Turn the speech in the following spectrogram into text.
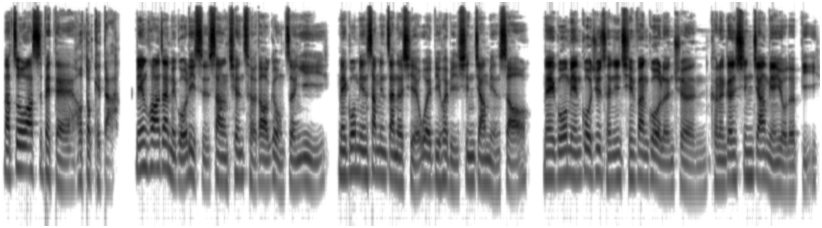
那做阿斯佩德好多克达，棉花在美国历史上牵扯到各种争议，美国棉上面沾的血未必会比新疆棉少。美国棉过去曾经侵犯过人权，可能跟新疆棉有的比。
